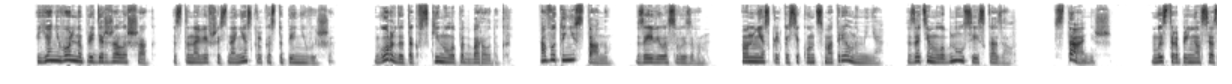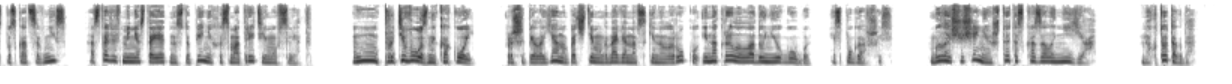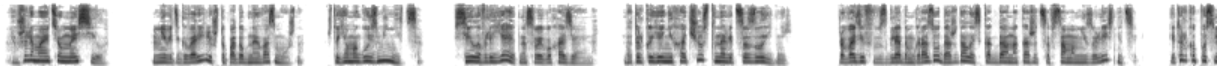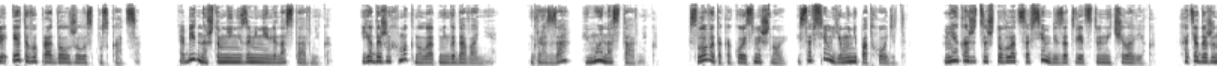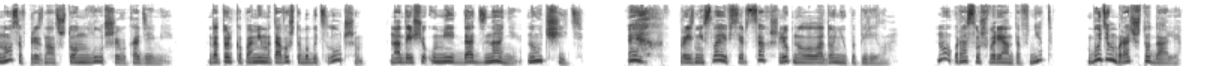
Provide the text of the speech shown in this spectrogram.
Я невольно придержала шаг, остановившись на несколько ступеней выше. Гордо так вскинула подбородок. «А вот и не стану», — заявила с вызовом. Он несколько секунд смотрел на меня, затем улыбнулся и сказал. «Станешь». Быстро принялся спускаться вниз, оставив меня стоять на ступенях и смотреть ему вслед. «У, противозный какой!» — прошипела я, но почти мгновенно вскинула руку и накрыла ладонью губы, испугавшись. Было ощущение, что это сказала не я. Но кто тогда? Неужели моя темная сила? Мне ведь говорили, что подобное возможно, что я могу измениться. Сила влияет на своего хозяина. Да только я не хочу становиться злыдней. Проводив взглядом грозу, дождалась, когда он окажется в самом низу лестницы, и только после этого продолжила спускаться. Обидно, что мне не заменили наставника. Я даже хмыкнула от негодования. Гроза и мой наставник. Слово-то какое смешное, и совсем ему не подходит. Мне кажется, что Влад совсем безответственный человек. Хотя даже Носов признал, что он лучший в академии. Да только помимо того, чтобы быть лучшим, надо еще уметь дать знания, научить. «Эх», — произнесла и в сердцах шлепнула ладонью по перилам. «Ну, раз уж вариантов нет, будем брать, что дали».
